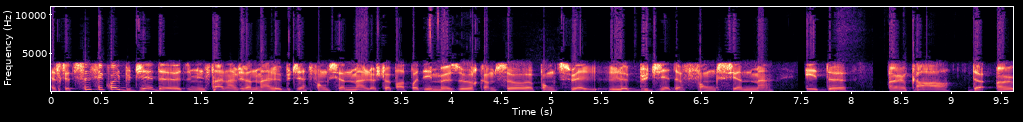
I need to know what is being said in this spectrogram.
Est-ce que tu sais c'est quoi le budget du ministère de l'Environnement, le budget de fonctionnement? Là? Je te parle pas des mesures comme ça euh, ponctuelles. Le budget de fonctionnement est de un quart de 1%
